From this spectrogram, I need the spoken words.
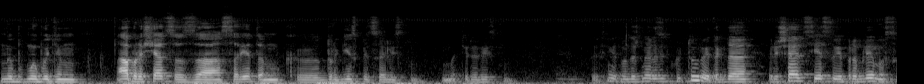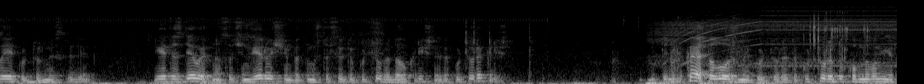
Мы мы будем обращаться за советом к другим специалистам, материалистам. То есть нет, мы должны развить культуру и тогда решать все свои проблемы в своей культурной среде. И это сделает нас очень верующими, потому что всю эту культуру дал Кришна, это культура Кришны. Это не какая-то ложная культура, это культура духовного мира.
